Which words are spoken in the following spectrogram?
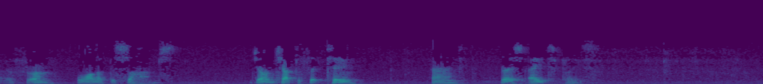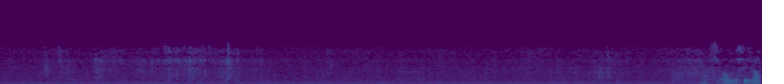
uh, from one of the Psalms. John chapter 13 and verse 8, please. That's obviously not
